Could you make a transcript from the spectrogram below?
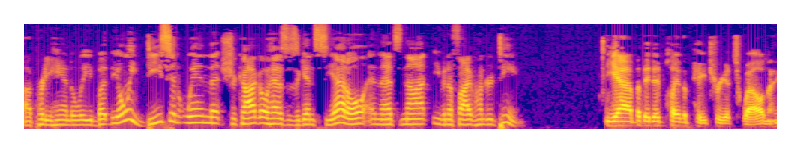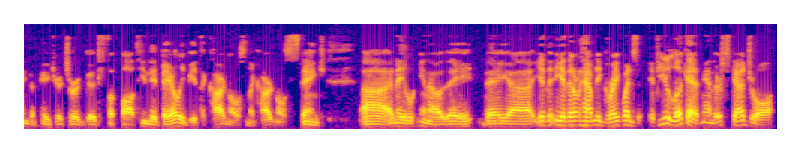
uh, pretty handily, but the only decent win that Chicago has is against Seattle and that's not even a 500 team. Yeah, but they did play the Patriots well, and I think the Patriots are a good football team. They barely beat the Cardinals, and the Cardinals stink. Uh, and they, you know, they, they, uh, yeah, they, yeah, they don't have any great wins. If you look at, man, their schedule,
